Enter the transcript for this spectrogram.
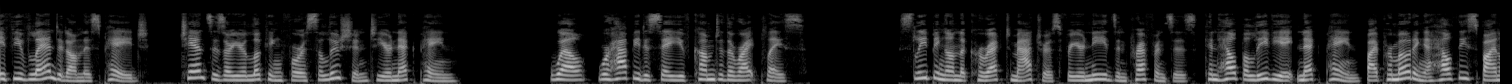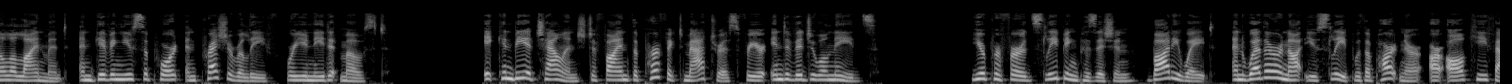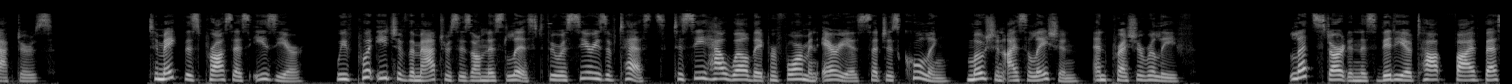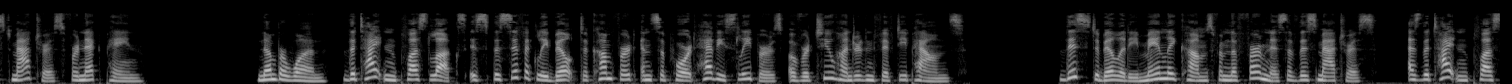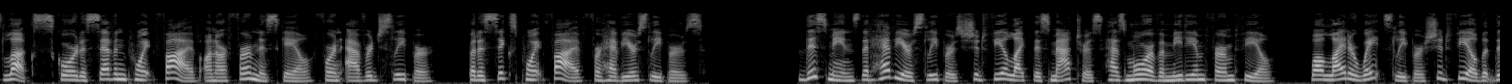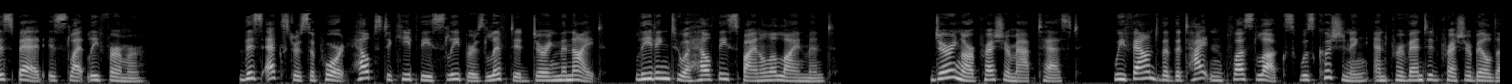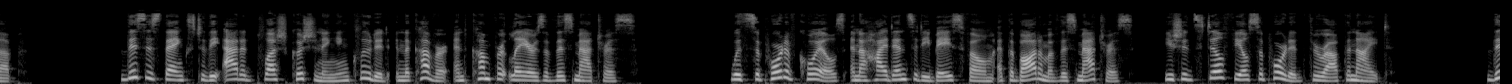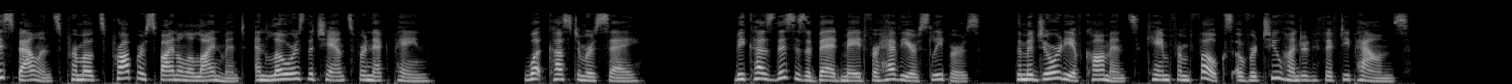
If you've landed on this page, chances are you're looking for a solution to your neck pain. Well, we're happy to say you've come to the right place. Sleeping on the correct mattress for your needs and preferences can help alleviate neck pain by promoting a healthy spinal alignment and giving you support and pressure relief where you need it most. It can be a challenge to find the perfect mattress for your individual needs. Your preferred sleeping position, body weight, and whether or not you sleep with a partner are all key factors. To make this process easier, We've put each of the mattresses on this list through a series of tests to see how well they perform in areas such as cooling, motion isolation, and pressure relief. Let's start in this video top 5 best mattress for neck pain. Number 1. The Titan Plus Luxe is specifically built to comfort and support heavy sleepers over 250 pounds. This stability mainly comes from the firmness of this mattress, as the Titan Plus Luxe scored a 7.5 on our firmness scale for an average sleeper, but a 6.5 for heavier sleepers. This means that heavier sleepers should feel like this mattress has more of a medium firm feel, while lighter weight sleepers should feel that this bed is slightly firmer. This extra support helps to keep these sleepers lifted during the night, leading to a healthy spinal alignment. During our pressure map test, we found that the Titan Plus Luxe was cushioning and prevented pressure buildup. This is thanks to the added plush cushioning included in the cover and comfort layers of this mattress. With supportive coils and a high-density base foam at the bottom of this mattress, you should still feel supported throughout the night. This balance promotes proper spinal alignment and lowers the chance for neck pain. What customers say. Because this is a bed made for heavier sleepers, the majority of comments came from folks over 250 pounds.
